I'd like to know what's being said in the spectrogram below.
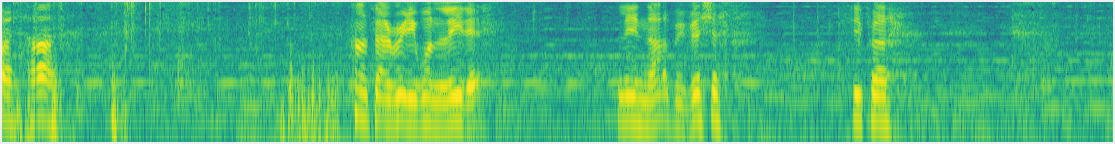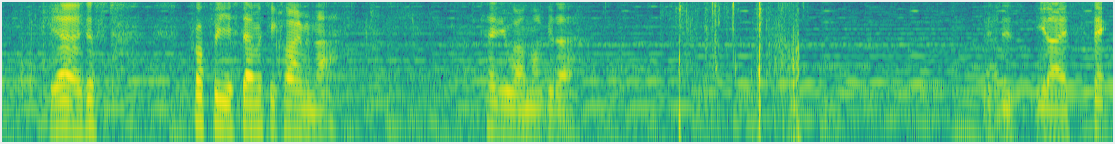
Oh, it's hard. Can't say I really want to lead it. Leading that would be vicious. Super. Yeah, just proper Yosemite climbing that. I tell you what I'm not good at. This is Eli's sixth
